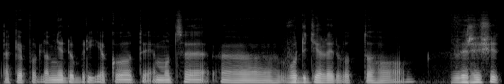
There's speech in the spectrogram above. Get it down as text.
tak je podle mě dobrý jako ty emoce uh, oddělit od toho, vyřešit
